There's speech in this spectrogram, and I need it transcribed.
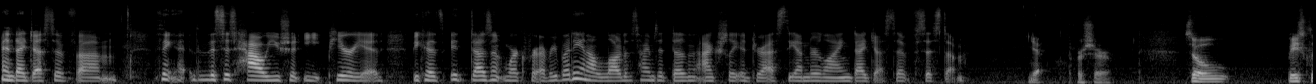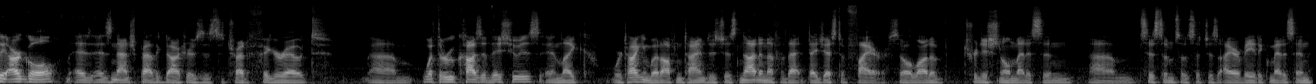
and digestive um, thing. This is how you should eat, period, because it doesn't work for everybody, and a lot of the times it doesn't actually address the underlying digestive system. Yeah, for sure. So basically, our goal as, as naturopathic doctors is to try to figure out um, what the root cause of the issue is. And like we're talking about, oftentimes it's just not enough of that digestive fire. So a lot of traditional medicine um, systems, so such as Ayurvedic medicine,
